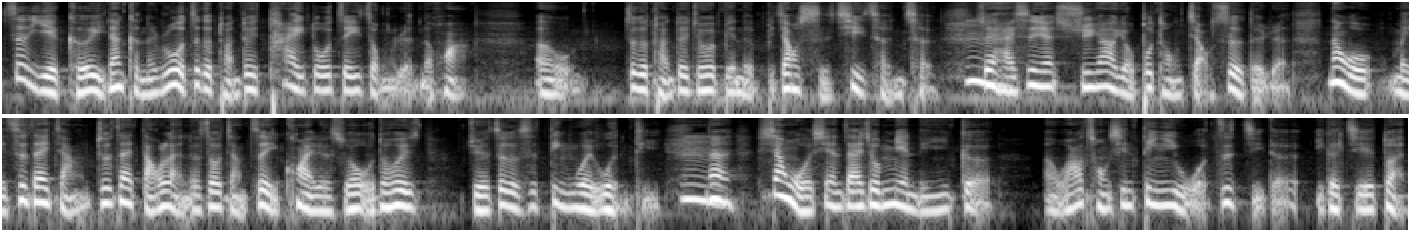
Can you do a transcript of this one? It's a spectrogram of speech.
这也可以。但可能如果这个团队太多这一种人的话，呃。这个团队就会变得比较死气沉沉，嗯所以还是要需要有不同角色的人。那我每次在讲就在导览的时候讲这一块的时候，我都会觉得这个是定位问题。嗯那像我现在就面临一个呃，我要重新定义我自己的一个阶段，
